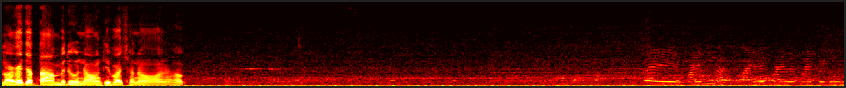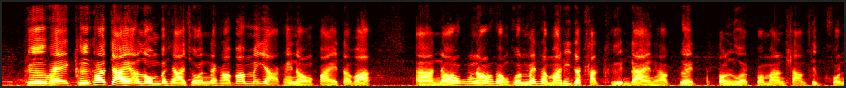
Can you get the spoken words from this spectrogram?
เราก็จะตามไปดูน้องที่วชนนะครับคือไปคือเข้าใจอารมณ์ประชาชนนะครับ ว่าไม่อยากให้น้องไปแต่ว่าอ่า น้องน้องสองคนไม่สามารถที่จะขัดขืนได้นะครับ ด้วยตำรวจประมาณ 30 คน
